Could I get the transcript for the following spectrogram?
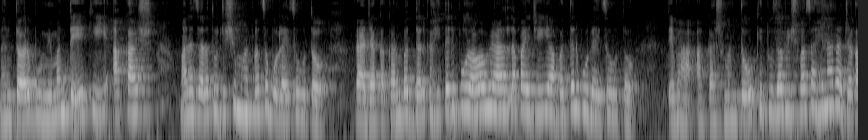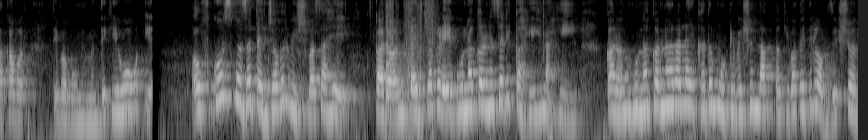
नंतर भूमी म्हणते की आकाश मला जरा तुझ्याशी महत्त्वाचं बोलायचं होतं. राजा काकांबद्दल काहीतरी पुरावा मिळाला पाहिजे याबद्दल बोलायचं होतं. तेव्हा आकाश म्हणतो की तुझा विश्वास आहे ना राजा काकावर? तेव्हा भूमी म्हणते की हो ऑफकोर्स माझा त्यांच्यावर विश्वास आहे. कारण त्यांच्याकडे गुन्हा करण्यासाठी काहीही नाही. कारण गुन्हा करणाऱ्याला एखादं मोटिवेशन लागतं किंवा काहीतरी ऑब्जेक्शन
